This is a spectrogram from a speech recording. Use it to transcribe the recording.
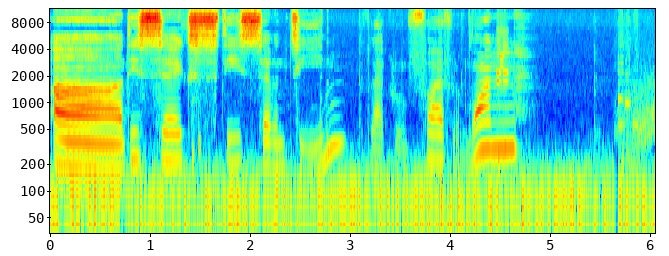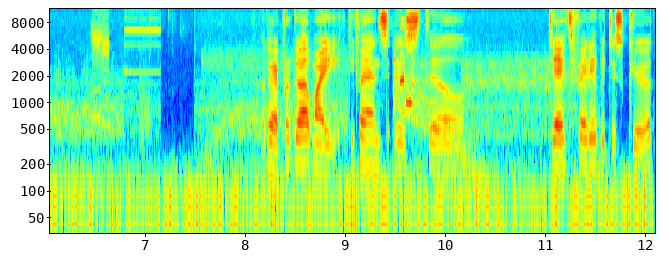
Uh, D6, D17, black room 5, room 1. Okay, I forgot my defense is still deactivated, which is good.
